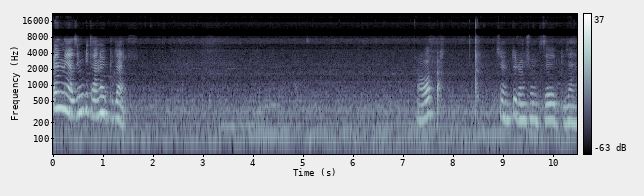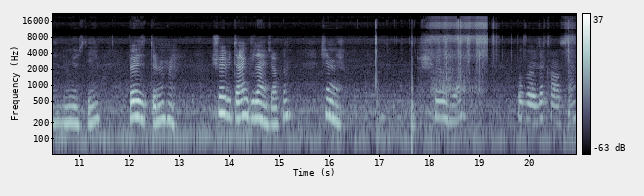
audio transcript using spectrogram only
Ben ne yazayım? Bir tane gülen yüz. Hoppa. Şimdi durun şimdi size gülen yüzümü göstereyim. Böyle durun. Şöyle bir tane gülen yüz yaptım. Şimdi şöyle bu böyle kalsın.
